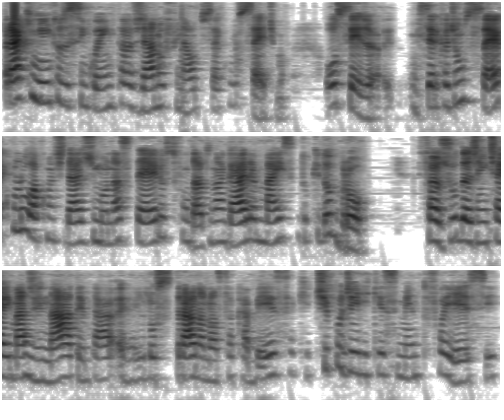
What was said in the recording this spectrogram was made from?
para 550 já no final do século VII. Ou seja, em cerca de um século, a quantidade de monastérios fundados na Gália mais do que dobrou. Isso ajuda a gente a imaginar, a tentar é, ilustrar na nossa cabeça que tipo de enriquecimento foi esse,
